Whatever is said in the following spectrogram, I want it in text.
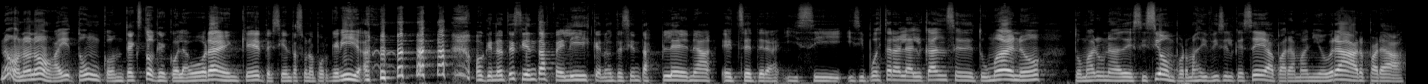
No, no, no, hay todo un contexto que colabora en que te sientas una porquería. o que no te sientas feliz, que no te sientas plena, etc. Y si, y si puede estar al alcance de tu mano tomar una decisión, por más difícil que sea, para maniobrar, para,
